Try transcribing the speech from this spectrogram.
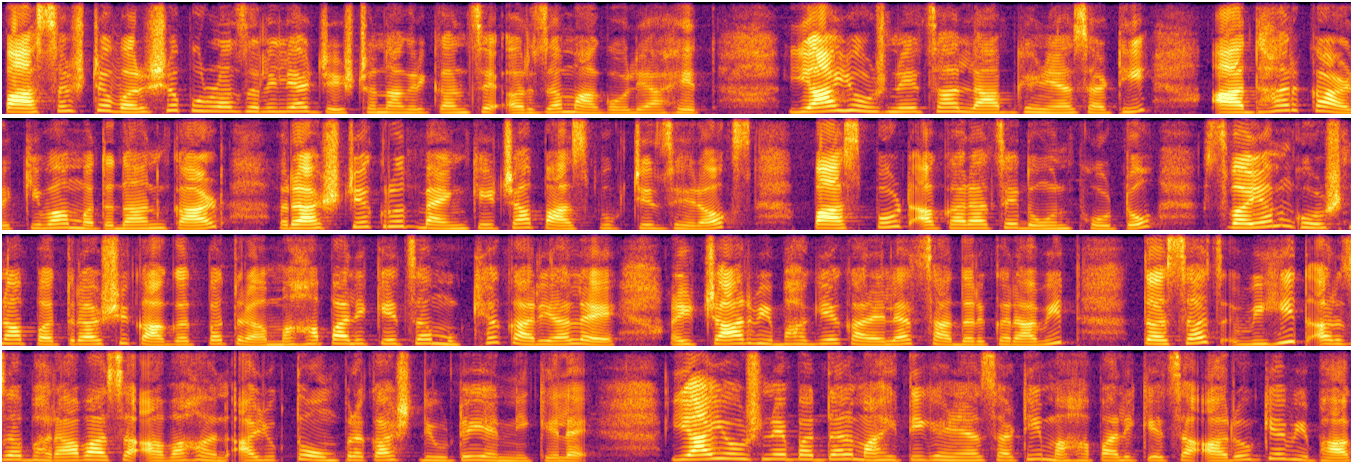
पासष्ट वर्ष पूर्ण झालेल्या ज्येष्ठ नागरिकांचे अर्ज मागवले आहेत. या योजनेचा लाभ घेण्यासाठी आधार कार्ड किंवा मतदान कार्ड राष्ट्रीयकृत बँकेच्या पासबुकची झेरॉक्स पासपोर्ट आकाराचे दोन फोटो स्वयं घोषणापत्र कागदपत्र महापालिकेचं मुख्य कार्यालय आणि चार विभागीय कार्यालयात सादर करावीत. तसंच विहित अर्ज भरावा असं आवाहन आयुक्त ओमप्रकाश दिवटे यांनी केलंय. या योजनेबद्दल माहिती घेण्यासाठी महापालिकेचा आरोग्य विभाग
